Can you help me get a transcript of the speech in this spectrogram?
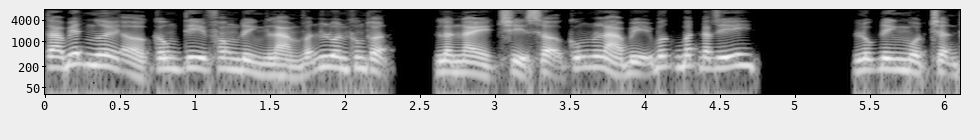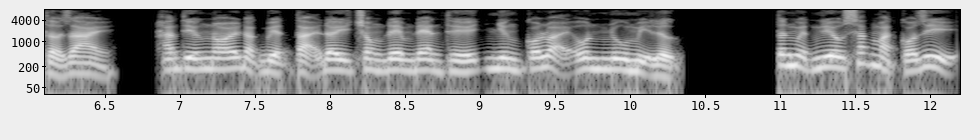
ta biết ngươi ở công ty phong đình làm vẫn luôn không thuận, lần này chỉ sợ cũng là bị bức bất đắc dĩ. Lục đình một trận thở dài, hắn tiếng nói đặc biệt tại đây trong đêm đen thế nhưng có loại ôn nhu mị lực. Tân Nguyệt Nghiêu sắc mặt có gì,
